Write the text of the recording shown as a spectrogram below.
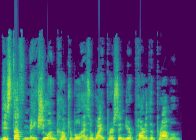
this stuff makes you uncomfortable as a white person, you're part of the problem.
